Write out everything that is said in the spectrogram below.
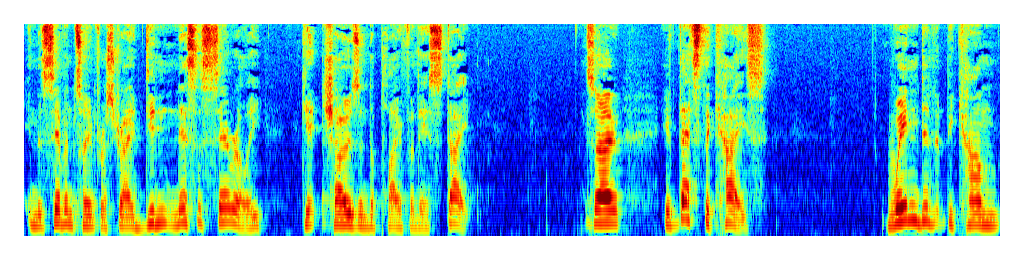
in the 17 for Australia didn't necessarily get chosen to play for their state. So, if that's the case, when did it become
